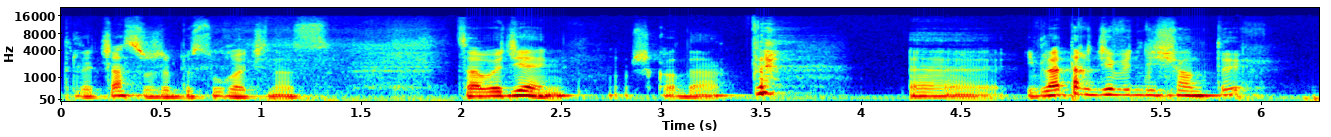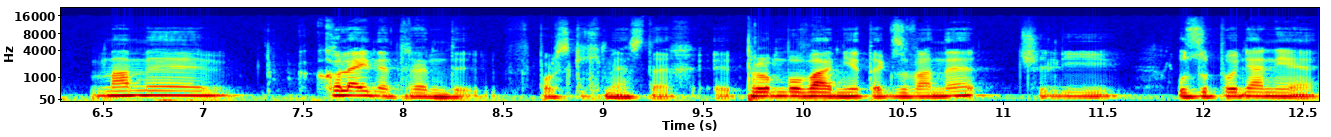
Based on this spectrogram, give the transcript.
tyle czasu, żeby słuchać nas cały dzień. Szkoda. E, I w latach 90. mamy kolejne trendy w polskich miastach. Y, plombowanie tak zwane, czyli uzupełnianie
